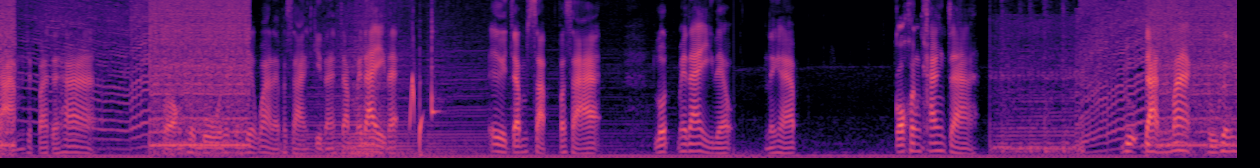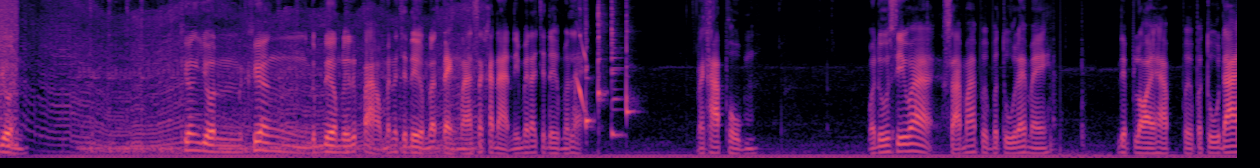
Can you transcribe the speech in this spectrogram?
สามใช่ปะแต่ถ้าสองเทอร์โบนี่มันเรียกว่าอะไรภาษาอังกฤษนะจำไม่ได้อีกแล้วเออจำศัพท์ภาษารถไม่ได้อีกแล้วนะครับ ก็ค่อนข้างจะดุดันมากดูเครื่องยนต์ เครื่องยนต์เครื่องเดิมๆเลยหรือเปล่า ไม่น่าจะเดิมแล้วแต่งมาสักขนาดนี้ไม่น่าจะเดิมแล้วแหละนะครับผม มาดูซิว่าสามารถเปิดประตูได้ไหม เรียบร้อยครับ เปิดประตูได้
